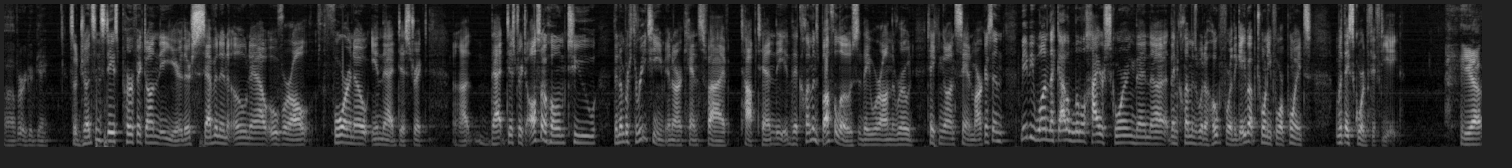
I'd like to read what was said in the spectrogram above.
a very good game. So Judson stays perfect on the year. They're 7 and 0 now overall, 4 and 0 in that district. Uh, that district also home to the number three team in our KENS 5 top 10, the, the Clemens Buffaloes. They were on the road taking on San Marcos, and maybe one that got a little higher scoring than, uh, than Clemens would have hoped for. They gave up 24 points, but they scored 58. Yeah,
